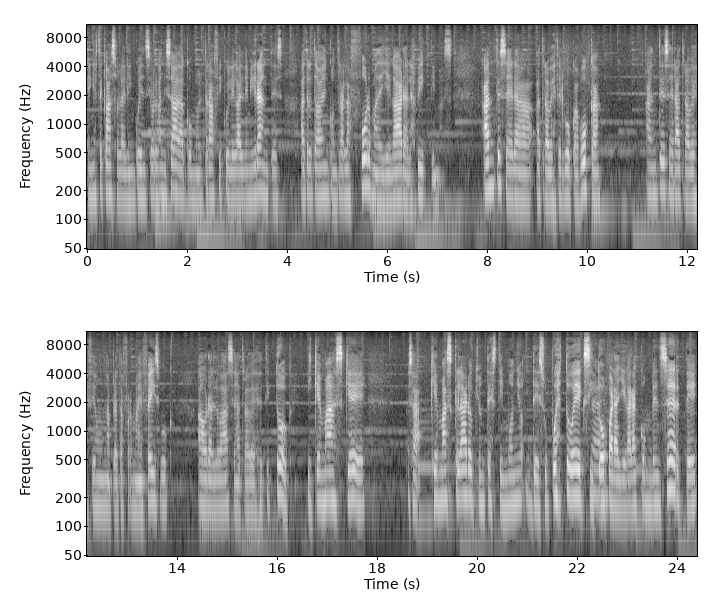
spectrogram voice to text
en este caso la delincuencia organizada como el tráfico ilegal de migrantes, ha tratado de encontrar la forma de llegar a las víctimas. Antes era a través del boca a boca, antes era a través de una plataforma de Facebook, ahora lo hacen a través de TikTok. ¿Y qué más que, o sea, qué más claro que un testimonio de supuesto éxito para llegar a convencerte,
